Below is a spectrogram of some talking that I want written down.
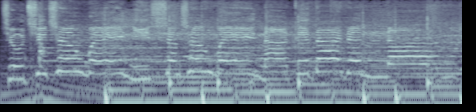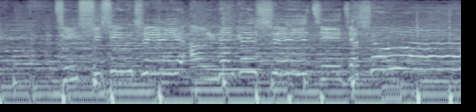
就去成为你想成为那个大人啊！继续兴致盎然跟世界交手啊！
